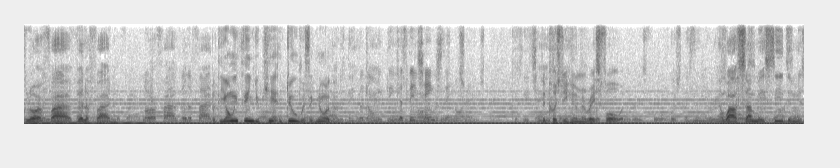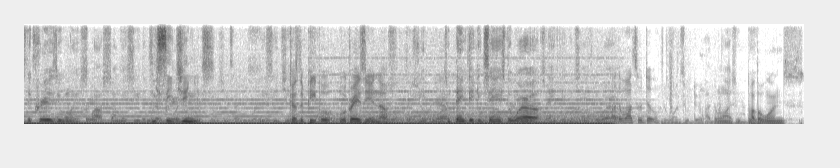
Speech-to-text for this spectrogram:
Glorify, vilify them. Glorify, vilify. But the only thing you can't do is ignore them. Because they change things. They push the human race forward. And while some may see them as the crazy ones, We see genius. Because the people who are crazy enough to think they can change the world Are the ones who do. are the ones who do. Are the ones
